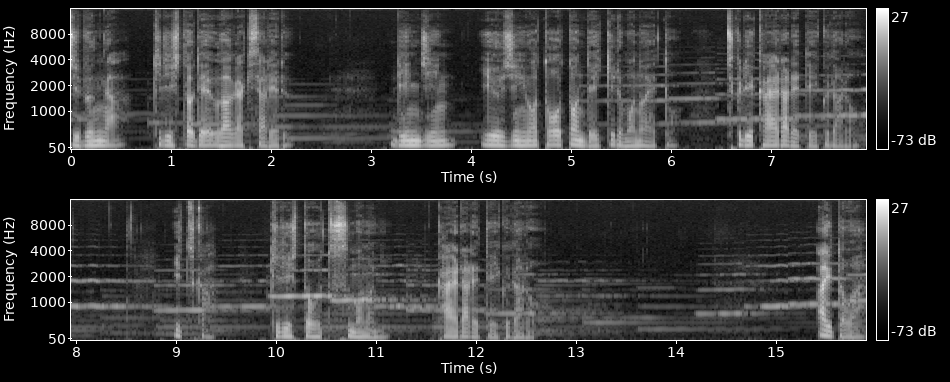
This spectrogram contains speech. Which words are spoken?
自分がキリストで上書きされる。隣人、友人を尊んで生きる者へと作り変えられていくだろう。いつかキリストを映す者に変えられていくだろう。愛とは、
